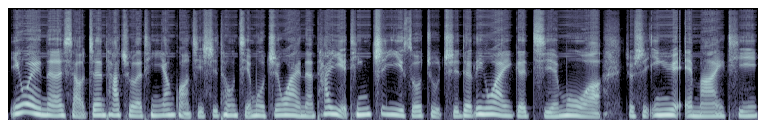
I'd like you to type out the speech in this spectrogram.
因为呢，小珍她除了听央广即时通节目之外呢，她也听志毅所主持的另外一个节目啊，就是音乐 MIT。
